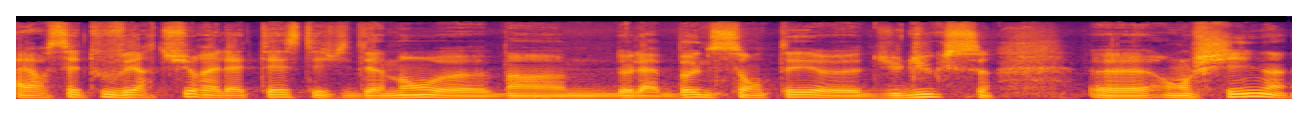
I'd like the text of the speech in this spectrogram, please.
Alors cette ouverture, elle atteste évidemment euh, ben, de la bonne santé euh, du luxe euh, en Chine.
